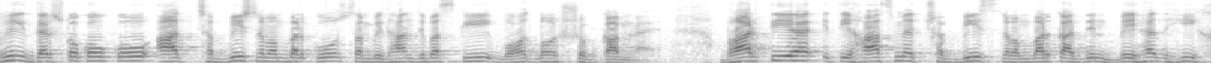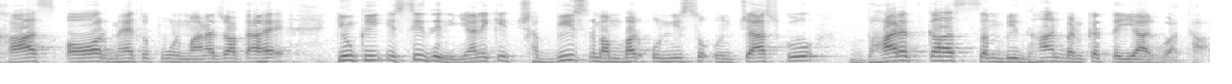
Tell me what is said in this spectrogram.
सभी दर्शकों को आज 26 नवंबर को संविधान दिवस की बहुत बहुत शुभकामनाएँ। भारतीय इतिहास में 26 नवंबर का दिन बेहद ही खास और महत्वपूर्ण माना जाता है, क्योंकि इसी दिन, यानी कि 26 नवंबर उन्नीस सौ उनचास को भारत का संविधान बनकर तैयार हुआ था।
